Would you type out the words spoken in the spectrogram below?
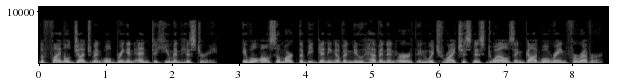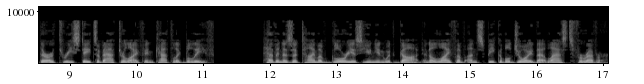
The final judgment will bring an end to human history. It will also mark the beginning of a new heaven and earth in which righteousness dwells and God will reign forever. There are three states of afterlife in Catholic belief. Heaven is a time of glorious union with God and a life of unspeakable joy that lasts forever.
